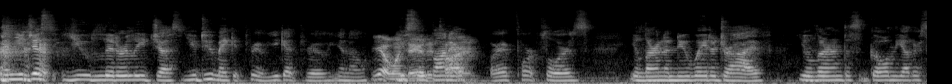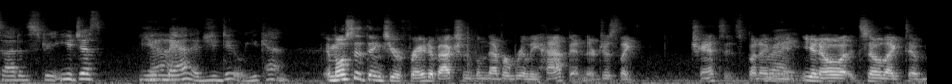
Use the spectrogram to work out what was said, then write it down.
And you just, you literally just, you do make it through. You get through, you know. Yeah, one you day at sleep a on air, time. airport floors. You learn a new way to drive. You learn to go on the other side of the street. You just, you Yeah. manage. You do. You can. And most of the things you're afraid of actually will never really happen. They're just like chances. But I Right. mean, you know, so like to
